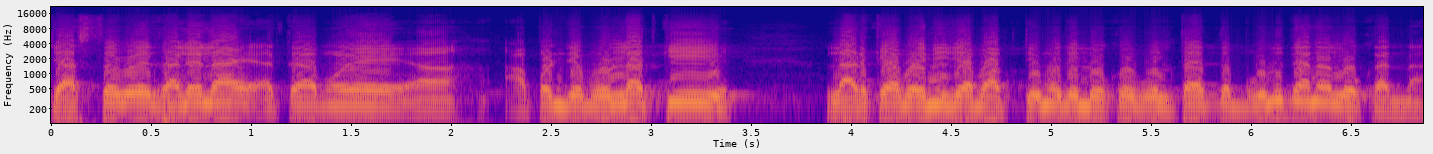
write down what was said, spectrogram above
जास्त वेळ झालेला आहे त्यामुळे आपण जे बोललात की लाडक्या बहिणीच्या बाबतीमध्ये लोक बोलतात तर बोलू द्या ना लोकांना.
